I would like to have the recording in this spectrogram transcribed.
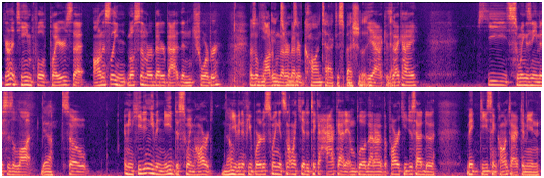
you're on a team full of players that honestly, most of them are a better bat than Schwarber. There's a lot of in them that are better. of contact, especially. yeah, because that guy, he swings and he misses a lot. Yeah. So, I mean, he didn't even need to swing hard. No. Even if he were to swing, it's not like he had to take a hack at it and blow that out of the park. He just had to make decent contact. I mean,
